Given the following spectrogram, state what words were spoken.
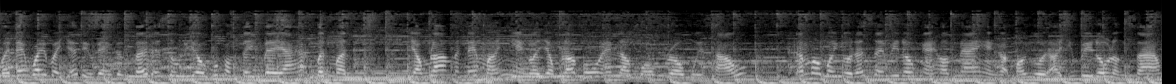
Mình đang quay và giới thiệu đèn thực tế để studio của công ty BAH bên mình. Dòng loa mình đang mở nhạc là dòng loa Bo L1 Pro 16 Cảm ơn mọi người đã xem video ngày hôm nay. Hẹn gặp mọi người ở những video lần sau.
